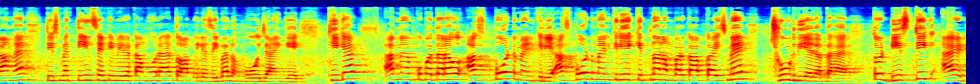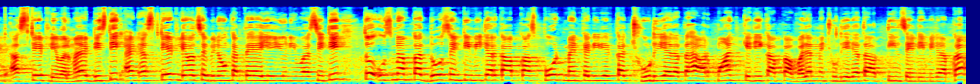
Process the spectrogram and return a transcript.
कम है तो इसमें तीन सेंटीमीटर कम हो रहा है तो आप एलिजिबल हो जाएँगे। ठीक है? अब मैं आपको बता रहा हूँ स्पोर्टमैन के लिए स्पोर्टमैन के लिए कितना नंबर का आपका इसमें छूट दिया जाता है। तो डिस्ट्रिक्ट एट स्टेट लेवल मतलब डिस्ट्रिक्ट एट स्टेट लेवल से बिलोंग करते हैं ये यूनिवर्सिटी तो उसमें आपका दो सेंटीमीटर का आपका स्पोर्टमैन कैंडिडेट का छूट दिया जाता है और पाँच के का आपका वज़न में छूट दिया जाता है और तीन सेंटीमीटर आपका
